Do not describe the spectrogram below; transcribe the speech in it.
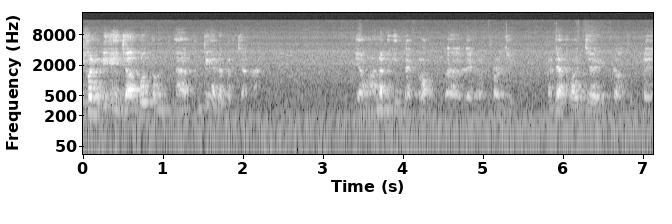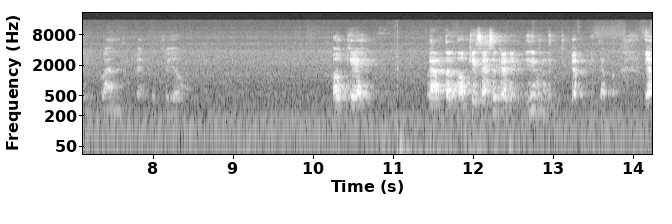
Even di agile pun uh, penting ada perencanaan. Yang mana bikin backlog uh, backlog project kerja project fail to plan plan plan to fail oke okay. Carter oke saya suka nih. Ini penting juga ya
